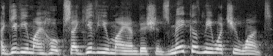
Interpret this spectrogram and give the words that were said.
I give you my hopes. I give you my ambitions. Make of me what you want.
